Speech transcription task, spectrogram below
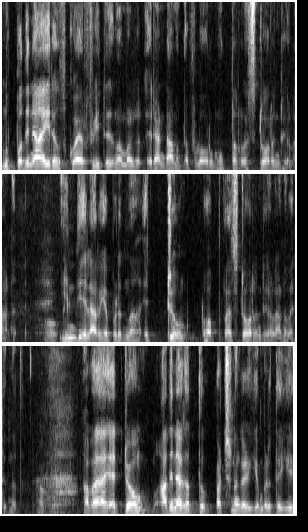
മുപ്പതിനായിരം സ്ക്വയർ ഫീറ്റ് നമ്മൾ രണ്ടാമത്തെ ഫ്ലോർ മൊത്തം റെസ്റ്റോറന്റുകളാണ്. ഇന്ത്യയിൽ അറിയപ്പെടുന്ന ഏറ്റവും ടോപ്പ് റെസ്റ്റോറന്റുകളാണ് വരുന്നത്. അപ്പോൾ ഏറ്റവും അതിനകത്ത് ഭക്ഷണം കഴിക്കുമ്പോഴത്തേക്ക്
